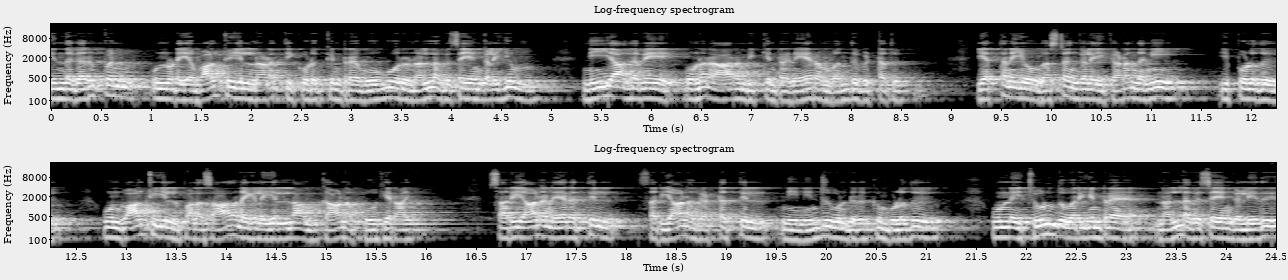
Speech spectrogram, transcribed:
இந்த கருப்பன் உன்னுடைய வாழ்க்கையில் நடத்தி கொடுக்கின்ற ஒவ்வொரு நல்ல விஷயங்களையும் நீயாகவே உணர ஆரம்பிக்கின்ற நேரம் வந்துவிட்டது. எத்தனையோ கஷ்டங்களை கடந்த நீ இப்பொழுது உன் வாழ்க்கையில் பல சாதனைகளை எல்லாம் காணப் போகிறாய். சரியான நேரத்தில் சரியான கட்டத்தில் நீ நின்று கொண்டிருக்கும் பொழுது உன்னை சூழ்ந்து வருகின்ற நல்ல விஷயங்கள் எது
